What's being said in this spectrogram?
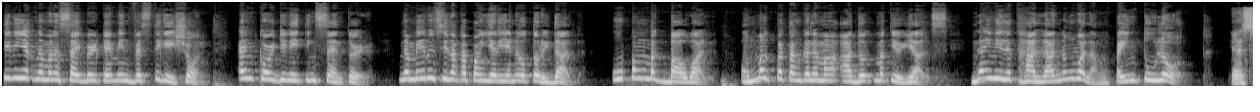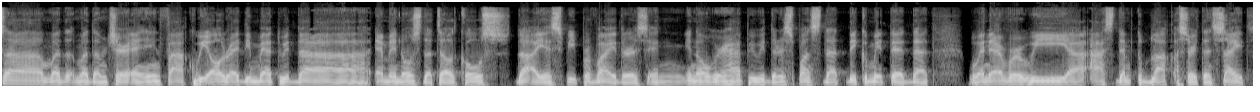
Tiniyak naman ng Cybercrime Investigation and Coordinating Center na meron silang kapangyarihan na otoridad upang magbawal o magpatanggal ng mga adult materials na inilathala ng walang paintulot. Yes, uh, Mad- Madam Chair. And in fact, we already met with the MNOs, the telcos, the ISP providers, and you know we're happy with the response that they committed that whenever we uh, ask them to block a certain site,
